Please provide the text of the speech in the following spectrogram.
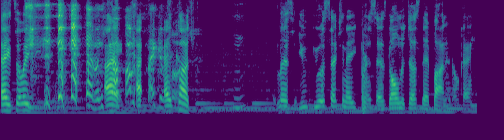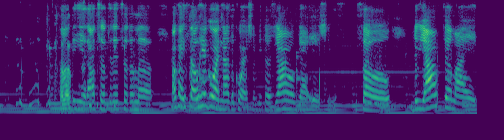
Hey, Tilly. At least Hey, I'm on the second Hey, floor. country. Listen, you you a Section Eight princess. Go and adjust that bonnet, okay? Hello? I did. I tilted it to the left. Okay, so here go another question because y'all got issues. So, do y'all feel like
